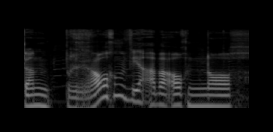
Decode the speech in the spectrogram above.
Dann brauchen wir aber auch noch...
